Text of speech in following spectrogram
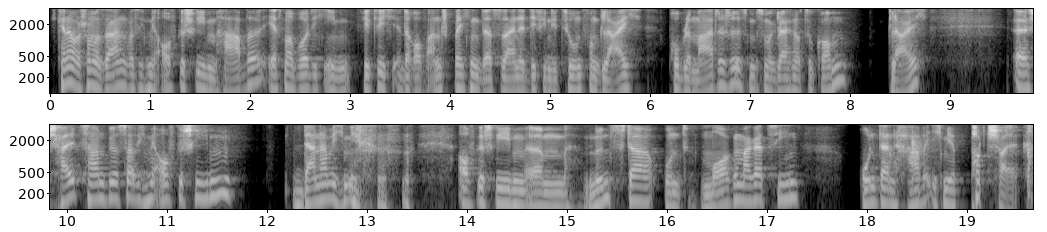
Ich kann aber schon mal sagen, was ich mir aufgeschrieben habe. Erstmal wollte ich ihn wirklich darauf ansprechen, dass seine Definition von gleich problematisch ist. Müssen wir gleich noch zu kommen. Gleich. Äh, Schallzahnbürste habe ich mir aufgeschrieben. Dann habe ich mir aufgeschrieben ähm, Münster und Morgenmagazin. Und dann habe ich mir Potschalk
